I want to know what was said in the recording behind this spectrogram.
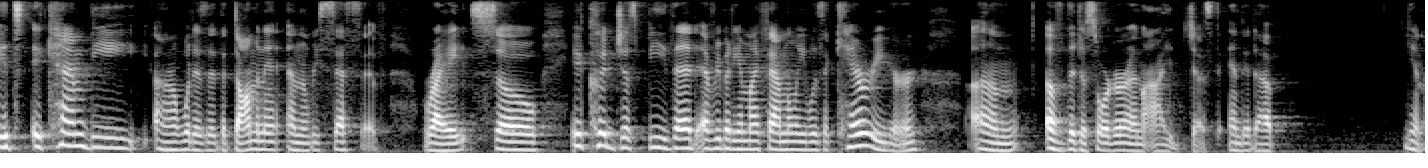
it's it can be uh, what is it the dominant and the recessive right so it could just be that everybody in my family was a carrier um, of the disorder and i just ended up you know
